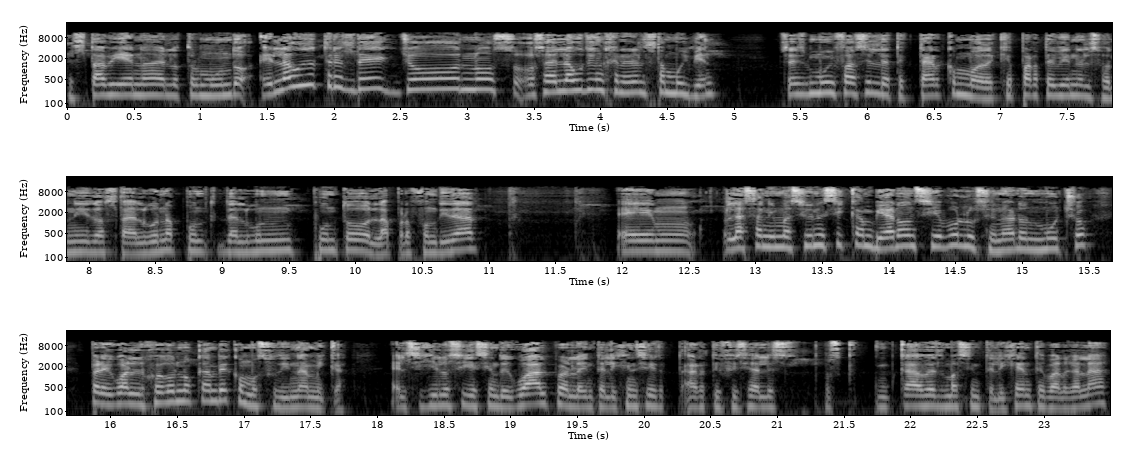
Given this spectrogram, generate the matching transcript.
Está bien, nada del otro mundo. El audio 3D, yo no, o sea, el audio en general está muy bien. O sea, es muy fácil detectar como de qué parte viene el sonido hasta alguna punto, de algún punto la profundidad. Eh, las animaciones sí cambiaron, sí evolucionaron mucho, pero igual el juego no cambia como su dinámica el sigilo sigue siendo igual, pero la inteligencia artificial es pues, cada vez más inteligente, válgala.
